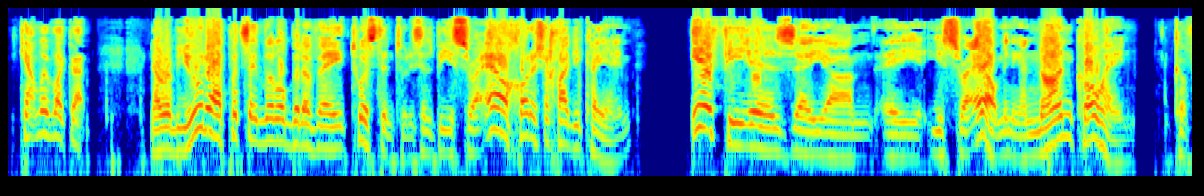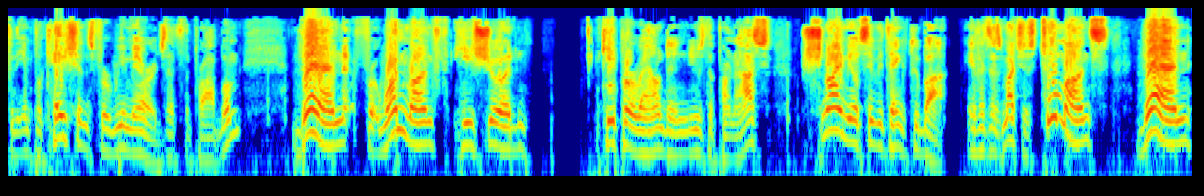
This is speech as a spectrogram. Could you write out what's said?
He can't live like that. Now Rabbi Yehuda puts a little bit of a twist into it. He says, "Israel chodesh echad yikayim." If he is a um, a Yisrael, meaning a non-Kohen, for the implications for remarriage, that's the problem. Then for one month he should keep her around and use the parnas. If it's as much as two months, then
